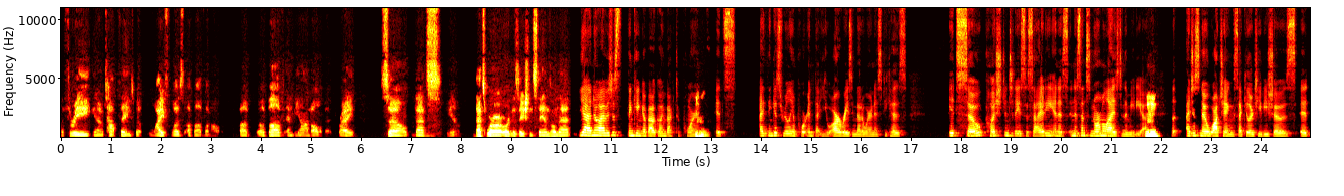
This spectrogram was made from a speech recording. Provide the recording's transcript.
the three you know top things but life was above on all uh, above and beyond all of it right so that's you know that's where our organization stands on that yeah no i was just thinking about going back to porn mm-hmm. it's i think it's really important that you are raising that awareness because it's so pushed in today's society and it's in a sense normalized in the media mm-hmm. I just know watching secular TV shows, it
